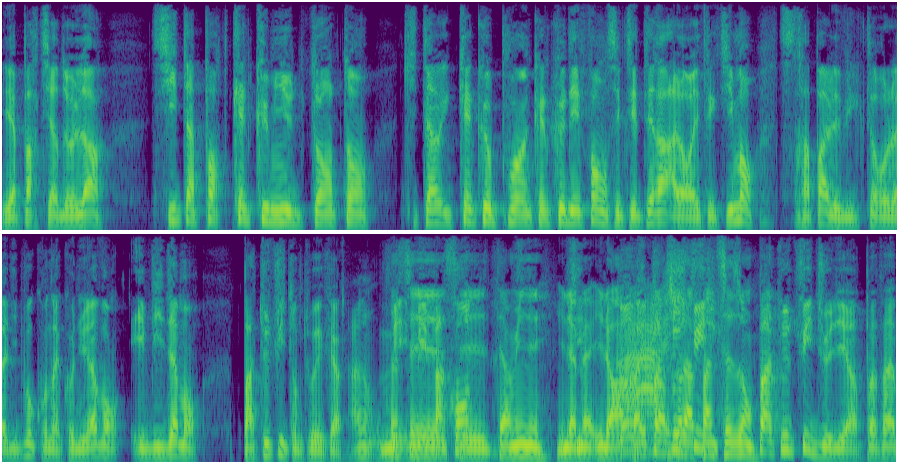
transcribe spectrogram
Et à partir de là, s'il t'apporte quelques minutes de temps en temps, quelques points, quelques défenses, etc. Alors effectivement, ce sera pas le Victor Oladipo qu'on a connu avant, évidemment. Pas tout de suite en tous les cas. Ah non. Ça, mais, c'est mais par c'est contre, terminé. Il, a, il aura Non, pas le temps sur la de fin de saison. pas tout de suite, je veux dire, pas, enfin,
